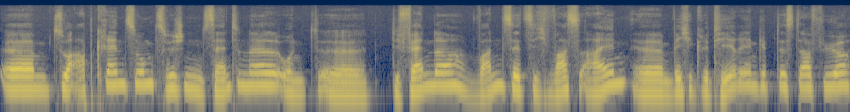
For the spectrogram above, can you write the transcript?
ähm, zur Abgrenzung zwischen Sentinel und äh, Defender. Wann setze ich was ein? Äh, welche Kriterien gibt es dafür?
